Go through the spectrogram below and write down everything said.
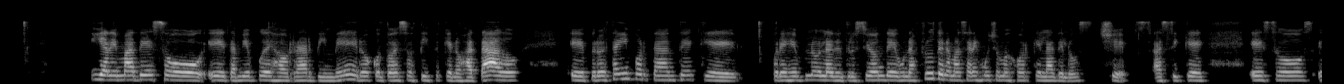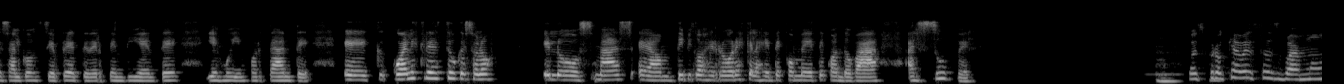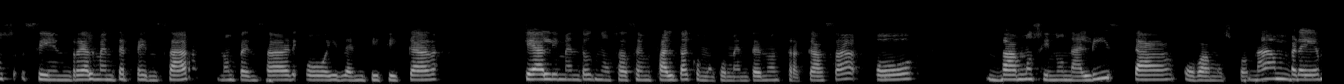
y además de eso, eh, también puedes ahorrar dinero con todos esos tips que nos ha dado. Eh, pero es tan importante que, por ejemplo, la nutrición de una fruta en la manzana es mucho mejor que la de los chips. Así que eso es algo siempre de tener pendiente y es muy importante. ¿Cuáles crees tú que son los los más em, típicos errores que la gente comete cuando va al súper? Pues creo que a veces vamos sin realmente pensar, no pensar o identificar qué alimentos nos hacen falta, como comenté en nuestra casa, o vamos sin una lista o vamos con hambre,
